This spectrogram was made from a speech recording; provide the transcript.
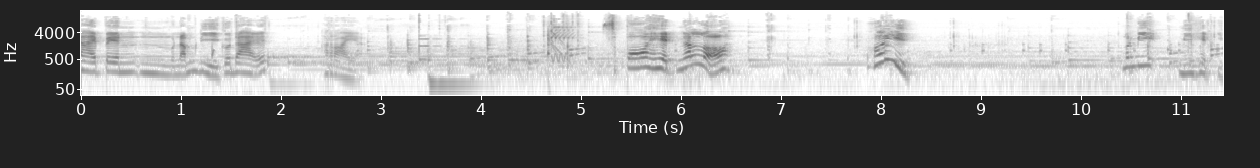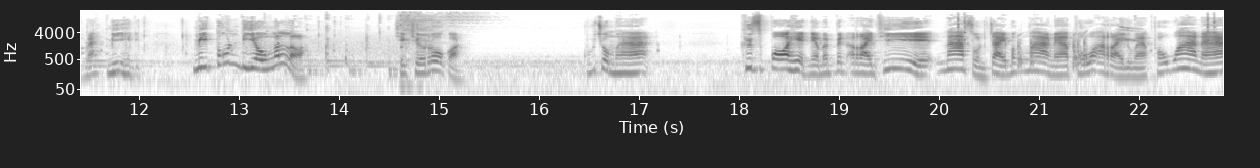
กลายเป็นน้ำดีก็ได้เอ๊ะอะไรอะ สปอร์เห็ดงั้นเหรอ เฮ้ย มันมีมีเห็ดอีกไหมมีเห็ดอีก มีต้นเดียวงั้นเหรอ เช็คเชื้อโรคก่อน คุณผู้ชมฮะ คือสปอร์เห็ดเนี่ยมันเป็นอะไรที่น่าสนใจมากๆนะครับ เพราะว่าอะไรรู้ไหมเพราะว่านะฮะ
